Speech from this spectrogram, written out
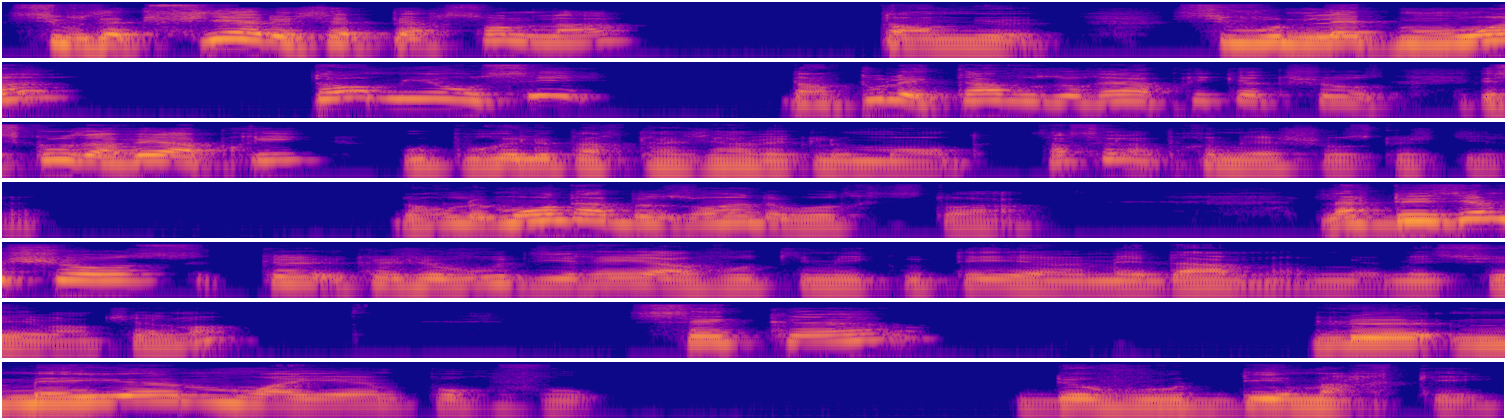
Si vous êtes fier de cette personne-là, tant mieux. Si vous ne l'êtes moins, tant mieux aussi. Dans tous les cas, vous aurez appris quelque chose. Et ce que vous avez appris, vous pourrez le partager avec le monde. Ça, c'est la première chose que je dirais. Donc, le monde a besoin de votre histoire. La deuxième chose que, je vous dirais à vous qui m'écoutez, euh, mesdames, messieurs éventuellement, c'est que le meilleur moyen pour vous de vous démarquer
